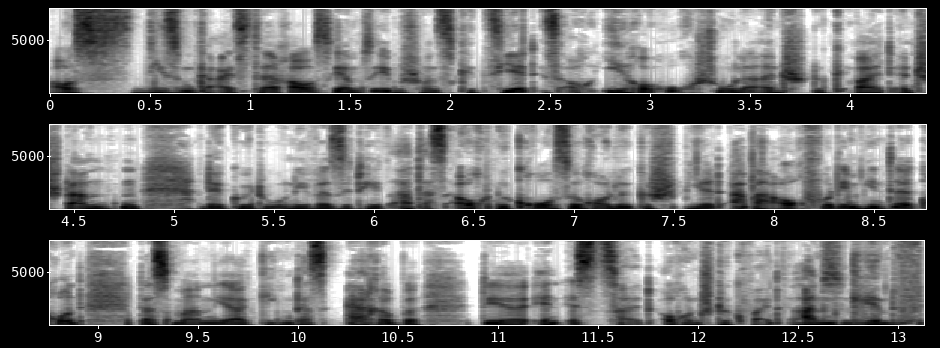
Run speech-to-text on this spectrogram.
Aus diesem Geist heraus, Sie haben es eben schon skizziert, ist auch Ihre Hochschule ein Stück weit entstanden. An der Goethe-Universität hat das auch eine große Rolle gespielt, aber auch vor dem Hintergrund, dass man ja gegen das Erbe der NS-Zeit auch ein Stück weit Absolut. ankämpfen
